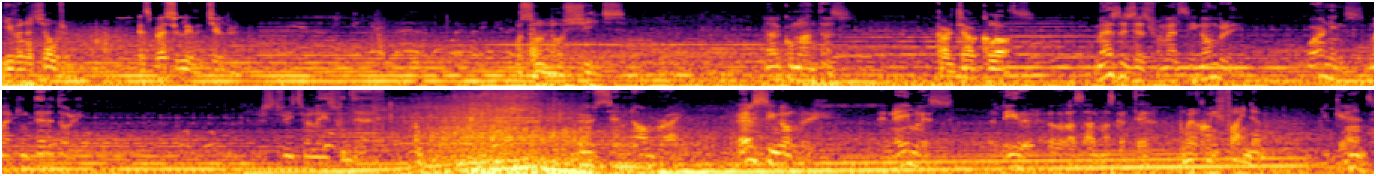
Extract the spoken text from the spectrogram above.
Even the children. especially the children. What's on those sheets? Narcomantas. Cartel cloths. Messages from El Sin Nombre. Warnings marking territory. The streets are laced with death. Who's Sin Nombre? El Sin Nombre, the nameless, leader of the Las Almas cartel. Where can we find him? You can't.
